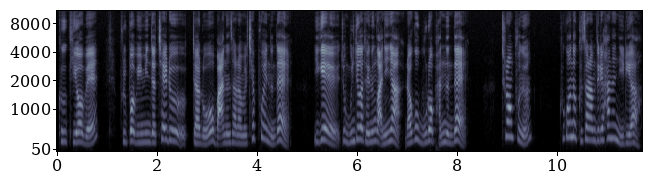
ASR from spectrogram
그 기업에 불법 이민자 체류자로 많은 사람을 체포했는데 이게 좀 문제가 되는 거 아니냐라고 물어봤는데 트럼프는 그거는 그 사람들이 하는 일이야.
